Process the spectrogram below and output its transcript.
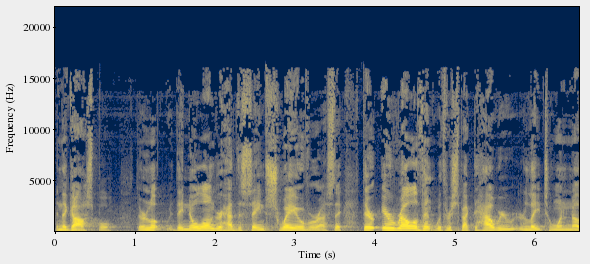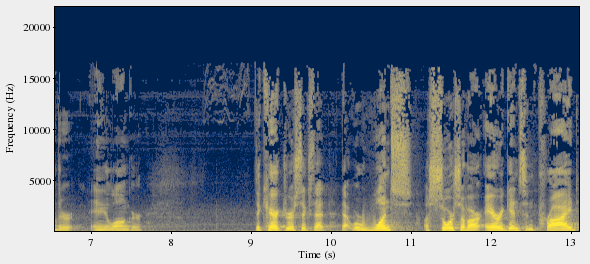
in the gospel. They're, they no longer have the same sway over us. They, they're irrelevant with respect to how we relate to one another any longer. The characteristics that, that were once a source of our arrogance and pride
